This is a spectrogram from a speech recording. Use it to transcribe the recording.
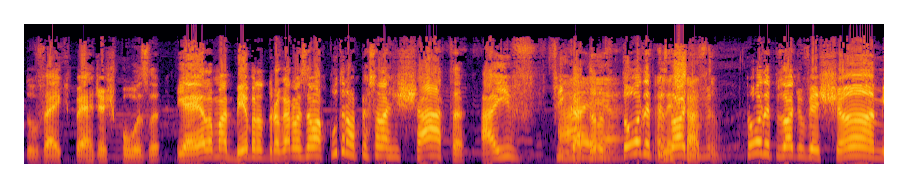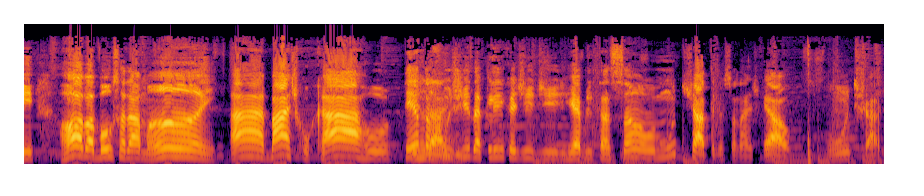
do velho que perde a esposa. E aí ela é uma bêbada drogada, mas é uma puta uma personagem chata. Aí fica Ah, dando é. todo Ela é episódio. Todo episódio um vexame, rouba a bolsa da mãe, ah, bate com o carro, tenta Verdade. fugir da clínica de, de reabilitação. Muito chato o personagem, real. Muito chato.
